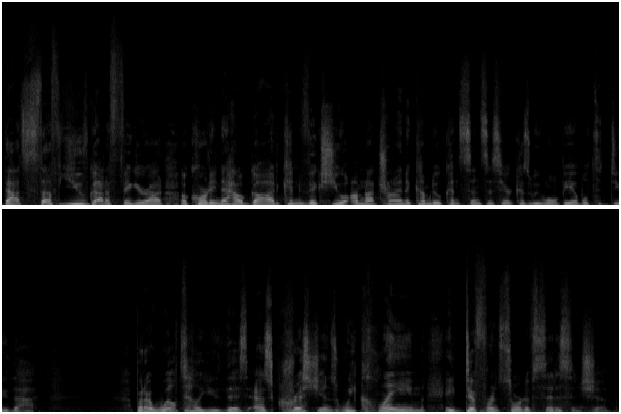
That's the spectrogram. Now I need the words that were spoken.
That's stuff you've got to figure out according to how God convicts you. I'm not trying to come to a consensus here because we won't be able to do that. But I will tell you this as Christians, we claim a different sort of citizenship.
